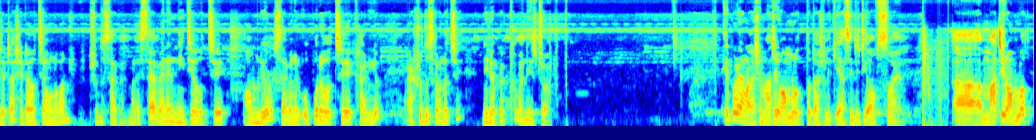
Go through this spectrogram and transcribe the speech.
যেটা, সেটা হচ্ছে অম্লমান শুধু সেভেন মানে সেভেনের নিচে হচ্ছে অম্লীয় সেভেনের উপরে হচ্ছে ক্ষারীয়, আর শুধু সেভেন হচ্ছে নিরপেক্ষ বা নিউট্রাল এরপরে আমরা আসি মাটির অম্লত্বটা আসলে কি? অ্যাসিডিটি অফ সয়েল মাটির অম্লত্ব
